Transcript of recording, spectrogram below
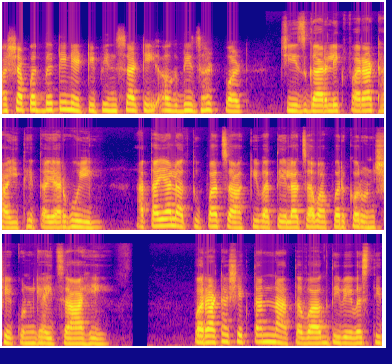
अशा पद्धतीने टिफिनसाठी अगदी झटपट चीज गार्लिक पराठा इथे तयार होईल. आता याला तुपाचा किंवा तेलाचा वापर करून शेकून घ्यायचा आहे. पराठा शेकताना तवा अगदी व्यवस्थित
